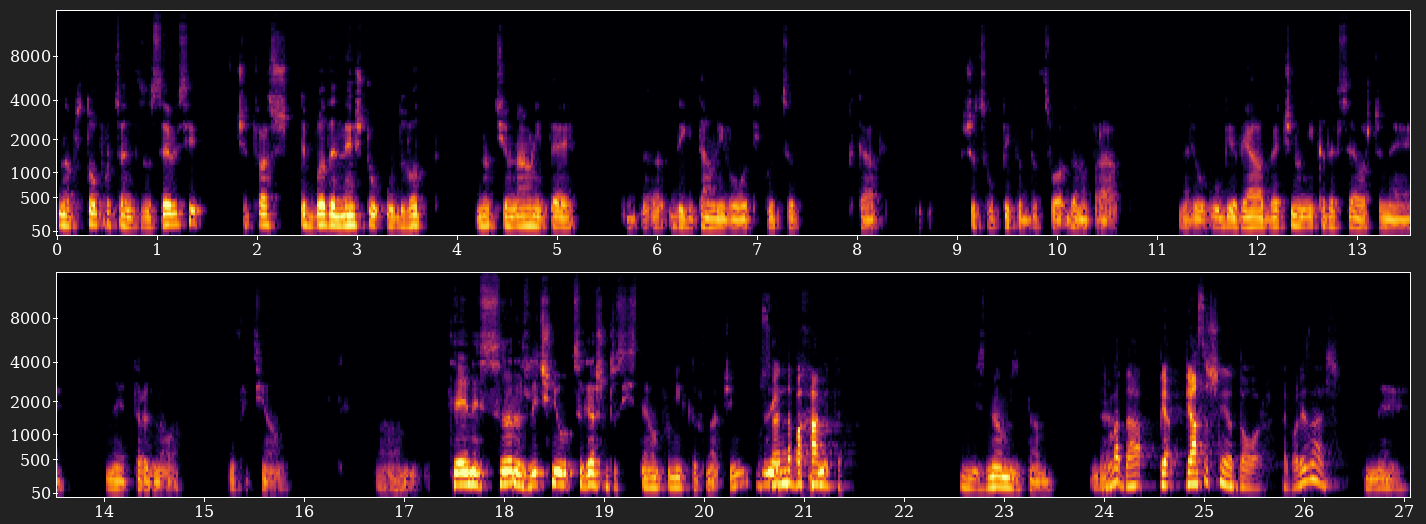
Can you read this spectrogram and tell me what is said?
на 100% за себе си, че това ще бъде нещо отвъд националните а, дигитални валути, които са така, ще се опитат да, да направят. Нали, обявяват вече, но никъде все още не е, не е тръгнала официално. А, те не са различни от сегашната система по никакъв начин. Освен на Бахамите. Не знам за там. Да. Има, да. Пя, пясъчния долар. Го ли знаеш? Не.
